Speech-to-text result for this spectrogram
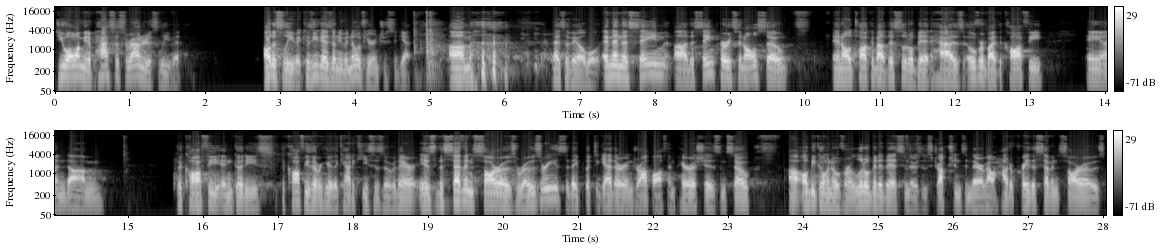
do you all want me to pass this around or just leave it? I'll just leave it because you guys don't even know if you're interested yet. Um, that's available. And then the same uh, the same person also and I'll talk about this a little bit, has over by the coffee and um, the coffee and goodies. The coffee's over here, the catechesis over there, is the Seven Sorrows rosaries that they put together and drop off in parishes. And so uh, I'll be going over a little bit of this, and there's instructions in there about how to pray the Seven Sorrows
